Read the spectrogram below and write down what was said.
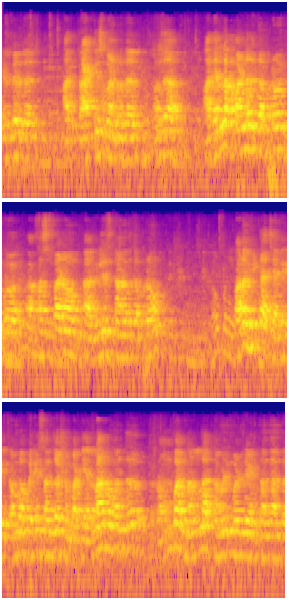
எழுதுறது அது ப்ராக்டிஸ் பண்றது வந்து அதெல்லாம் பண்ணதுக்கு அப்புறம் இப்போ ஃபர்ஸ்ட் படம் ரிலீஸ் ஆனதுக்கு அப்புறம் படம் ஹிட் ஆச்சு அது ரொம்ப பெரிய சந்தோஷம். பட் எல்லாரும் வந்து ரொம்ப நல்லா தமிழ் மொழியில எடுத்தாங்க. அந்த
